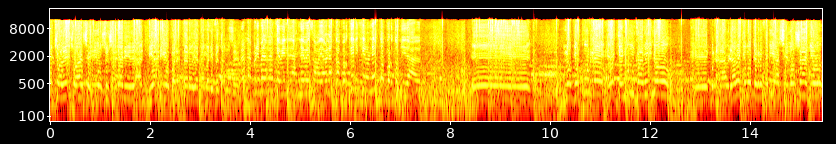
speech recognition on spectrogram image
Muchos de ellos han cedido su salario diario para estar hoy acá manifestándose. No es la primera vez que vienen las Neves a Bahía Blanca. ¿Por qué eligieron esta oportunidad? Eh, lo que ocurre es que nunca vino, eh, la, la vez que vos te referías hace dos años,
